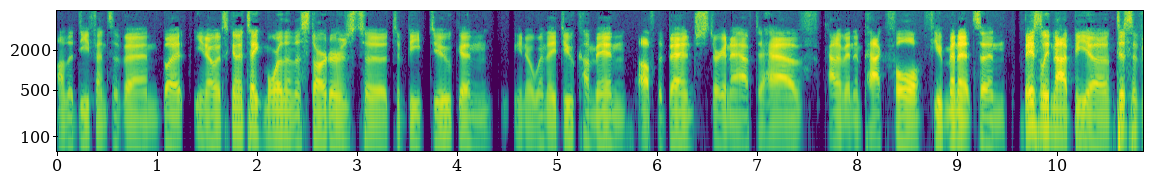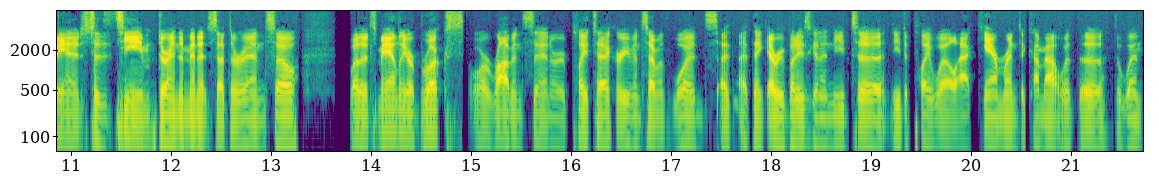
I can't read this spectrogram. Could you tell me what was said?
on the defensive end. But you know it's going to take more than the starters to to beat duke. And you know when they do come in off the bench they're going to have to have kind of an impactful few minutes and basically not be a disadvantage to the team during the minutes that they're in. So whether it's Manley or Brooks or Robinson or Platek or even Seventh Woods, I, I think everybody's going to need to need to play well at Cameron to come out with the the win.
